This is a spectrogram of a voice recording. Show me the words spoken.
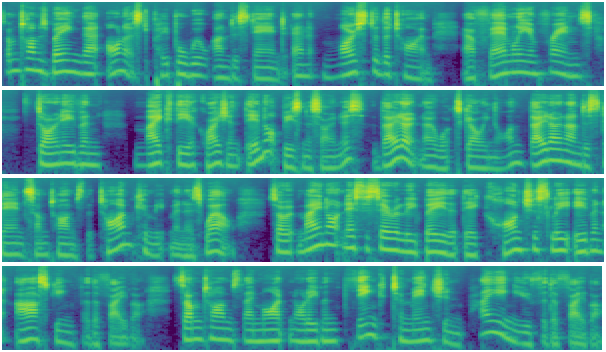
Sometimes being that honest, people will understand. And most of the time, our family and friends don't even make the equation. They're not business owners. They don't know what's going on. They don't understand sometimes the time commitment as well. So it may not necessarily be that they're consciously even asking for the favor. Sometimes they might not even think to mention paying you for the favor.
